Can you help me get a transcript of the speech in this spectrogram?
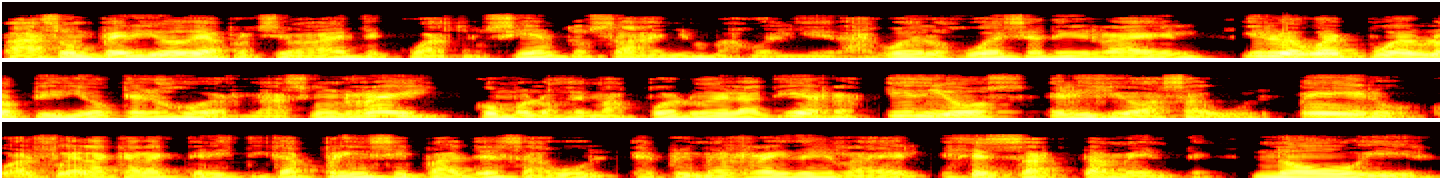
Pasa un periodo de aproximadamente 400 años bajo el liderazgo de los jueces de Israel y luego el pueblo pidió que los gobernase un rey, como los demás pueblos de la tierra, y Dios eligió a Saúl. Pero, ¿cuál fue la característica principal de Saúl, el primer rey de Israel? Exactamente, no oír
